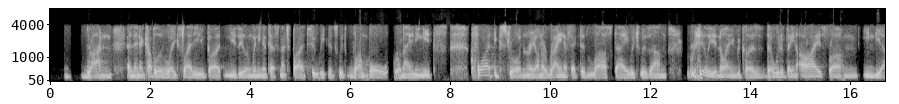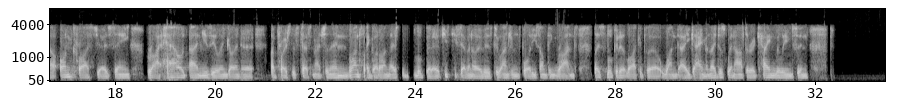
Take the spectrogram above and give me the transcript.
run. And then a couple of weeks later, you've got New Zealand winning a test match by two wickets with one ball remaining. It's quite extraordinary on a rain affected last day, which was um, really annoying because there would have been eyes from India on Christchurch saying, right, how are New Zealand going to approach this test match? And then once they got on, they looked at it 57 overs, 240 something runs. Let's look at it like it's a one day game. And they just went after it. Kane Williamson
